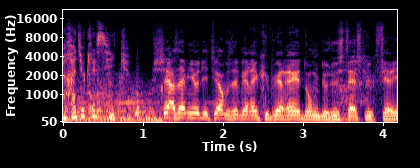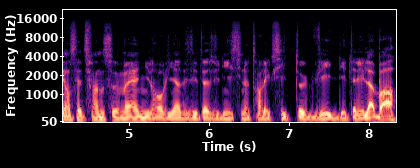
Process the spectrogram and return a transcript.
Radio Classique. Chers amis auditeurs, vous avez récupéré donc de justesse Luc Ferry en cette fin de semaine. Il revient des États-Unis si notre Alexis Tocqueville est allé là-bas.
